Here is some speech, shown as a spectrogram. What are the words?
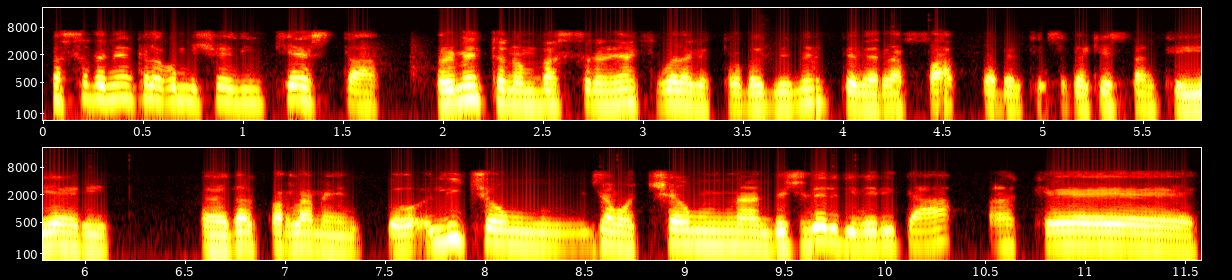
passata neanche la commissione d'inchiesta, probabilmente non basterà neanche quella che probabilmente verrà fatta perché è stata chiesta anche ieri eh, dal Parlamento. Lì c'è un, diciamo, c'è un desiderio di verità che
